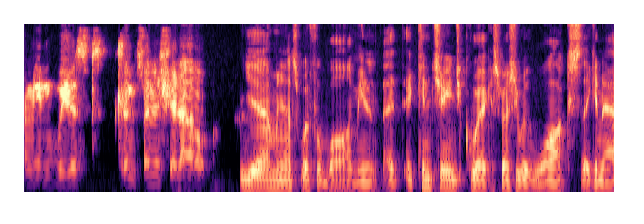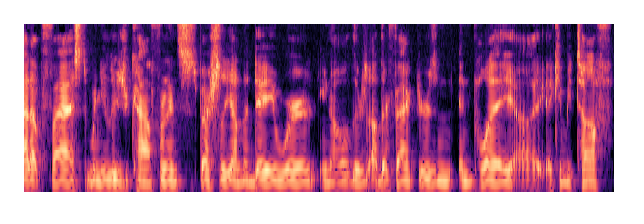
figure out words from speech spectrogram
I mean, we just couldn't finish it out. Yeah, I mean that's wiffle ball. I mean it, it, can change quick, especially with walks. They can add up fast. When you lose your confidence, especially on the day where you know there's other factors in, in play, uh, it can be tough.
